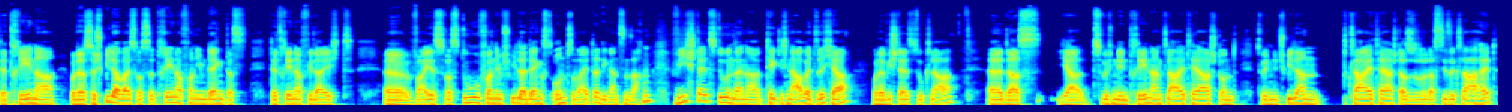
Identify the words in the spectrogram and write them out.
der Trainer oder dass der Spieler weiß, was der Trainer von ihm denkt, dass der Trainer vielleicht äh, weiß, was du von dem Spieler denkst und so weiter, die ganzen Sachen. Wie stellst du in deiner täglichen Arbeit sicher oder wie stellst du klar, äh, dass ja zwischen den Trainern Klarheit herrscht und zwischen den Spielern Klarheit herrscht, also so, dass diese Klarheit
